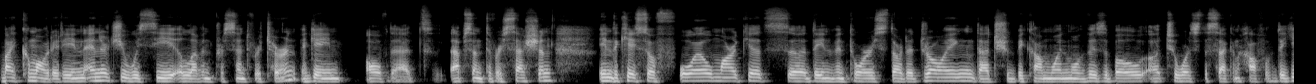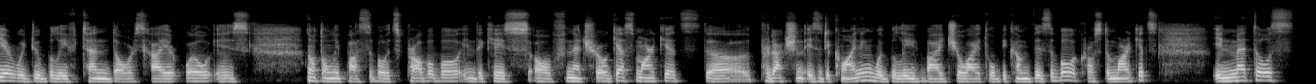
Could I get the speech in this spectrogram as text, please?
By commodity, in energy, we see 11% return. Again, of that absent the recession. In the case of oil markets, uh, the inventory started drawing. That should become more and more visible uh, towards the second half of the year. We do believe $10 higher oil is not only possible, it's probable. In the case of natural gas markets, the production is declining. We believe by July it will become visible across the markets. In metals,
